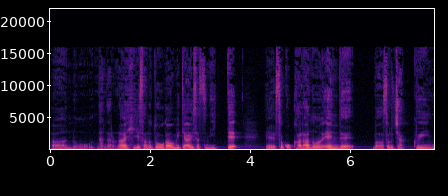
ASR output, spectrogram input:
あの、なんだろうな、ヒゲさんの動画を見て挨拶に行って、えー、そこからの縁で、まあ、そのジャックイン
